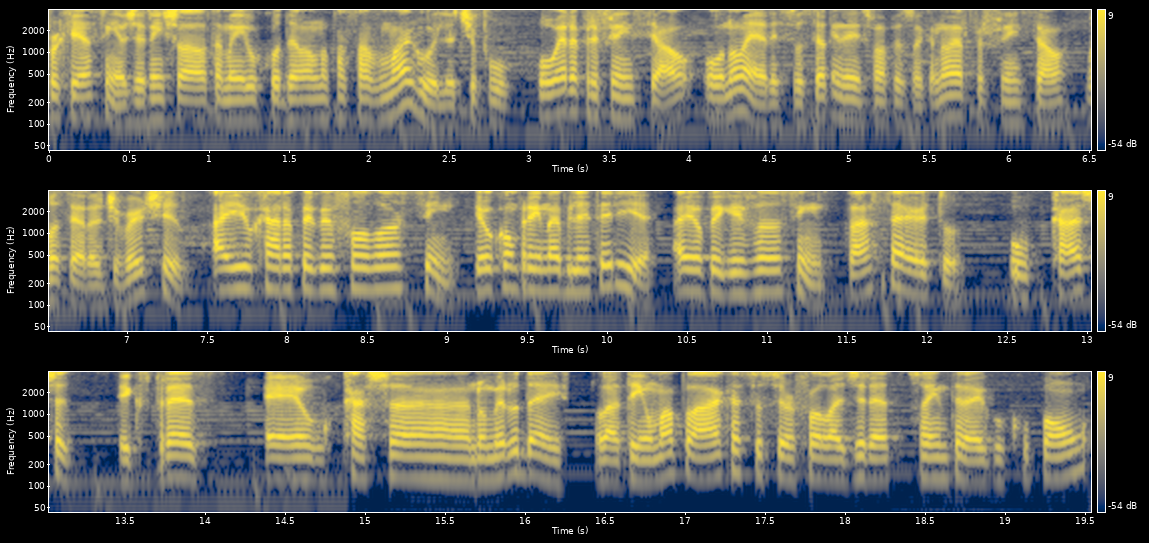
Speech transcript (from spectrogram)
Porque assim, a gerente lá também, o cu dela não passava uma agulha, tipo, ou era preferencial ou não era. E se você atendesse uma pessoa que não era preferencial, você era divertido. Aí o cara pegou e falou assim: Eu comprei na bilheteria. Aí eu peguei e falei assim: Tá certo. O caixa express é o caixa número 10. Lá tem uma placa, se o senhor for lá direto, só entrega o cupom,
